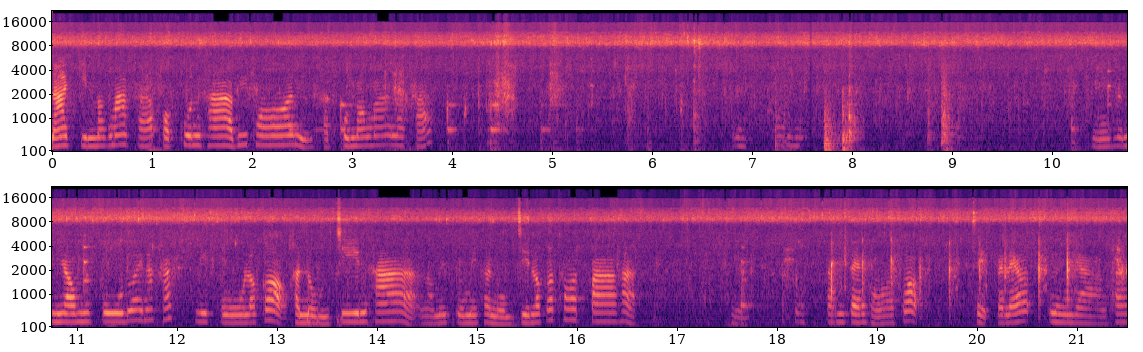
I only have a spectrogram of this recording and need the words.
น่ากินมากๆครับขอบคุณค่ะพี่พร ขอบคุณมากๆนะคะมีเรามีปูด้วยนะคะ มีปูแล้วก็ขนมจีนค่ะ เรามีปูมีขนมจีนแล้วก็ทอดปลาค่ะ ตำแตงของเราก็เสร็จไปแล้วหนึ่งอย่างค่ะ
